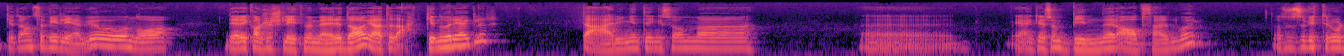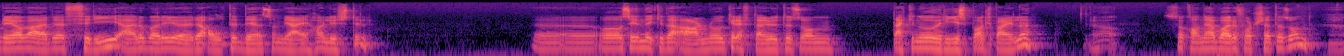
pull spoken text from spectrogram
Ikke sant? Så vi lever jo nå Det vi kanskje sliter med mer i dag, er at det er ikke noen regler. Det er ingenting som uh, uh, egentlig som binder atferden vår. Altså, så vi tror det å være fri er å bare gjøre alltid det som jeg har lyst til. Uh, og siden det ikke er noen krefter der ute som Det er ikke noe ris bak speilet. Ja. Så kan jeg bare fortsette sånn. Ja.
